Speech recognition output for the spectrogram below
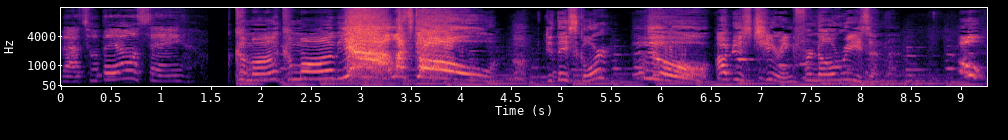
That's what they all say. Come on, come on. Yeah, let's go! Did they score? No, I'm just cheering for no reason. Oh!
